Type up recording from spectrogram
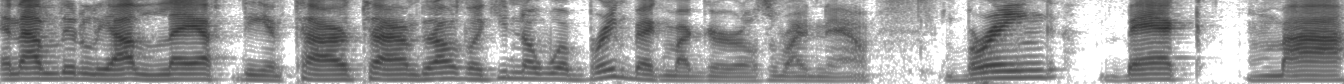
and I literally I laughed the entire time. That I was like, you know what? Bring back my girls right now. Bring back my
